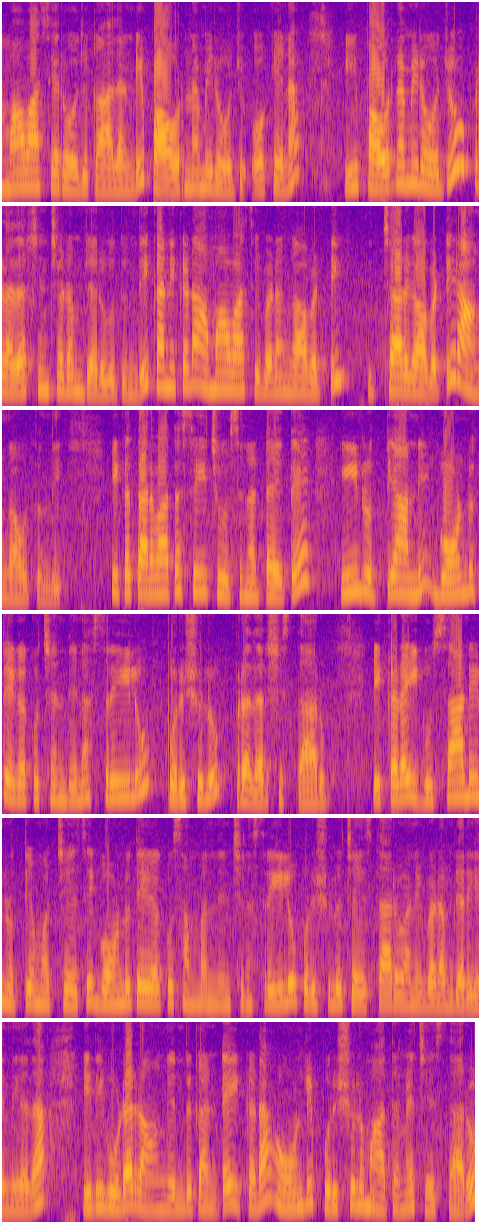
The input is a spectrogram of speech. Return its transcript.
అమావాస్య రోజు కాదండి పౌర్ణమి రోజు. ఓకేనా? ఈ పౌర్ణమి రోజు ప్రదర్శించడం జరుగుతుంది. కానీ ఇక్కడ అమావాస్య ఇవ్వడం కాబట్టి ఇచ్చారు కాబట్టి రాంగ్ అవుతుంది. ఇక తర్వాత సి చూసినట్టయితే ఈ నృత్యాన్ని గోండు తెగకు చెందిన స్త్రీలు పురుషులు ప్రదర్శిస్తారు. ఇక్కడ ఈ గుస్సాడి నృత్యం వచ్చేసి గోండు తీగకు సంబంధించిన స్త్రీలు పురుషులు చేస్తారు అని ఇవ్వడం జరిగింది కదా. ఇది కూడా రాంగ్. ఎందుకంటే ఇక్కడ ఓన్లీ పురుషులు మాత్రమే చేస్తారు.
